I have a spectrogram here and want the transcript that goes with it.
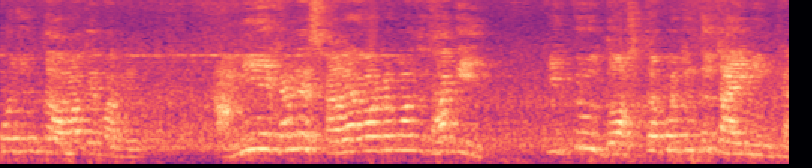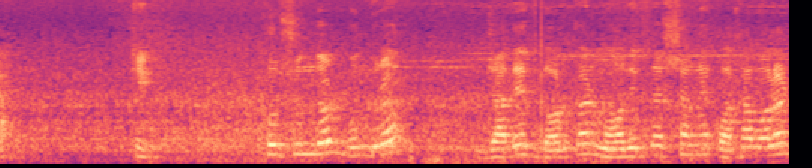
পর্যন্ত আমাকে পাবেন আমি এখানে সাড়ে এগারোটা পর্যন্ত থাকি কিন্তু দশটা পর্যন্ত টাইমিংটা ঠিক। খুব সুন্দর বন্ধুরা। যাদের দরকার মহাদেবদার সঙ্গে কথা বলার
